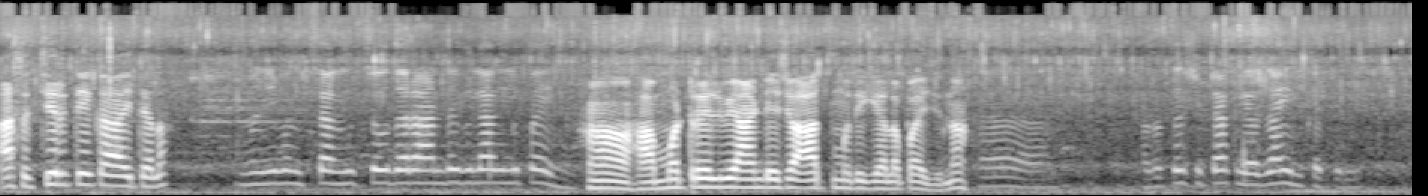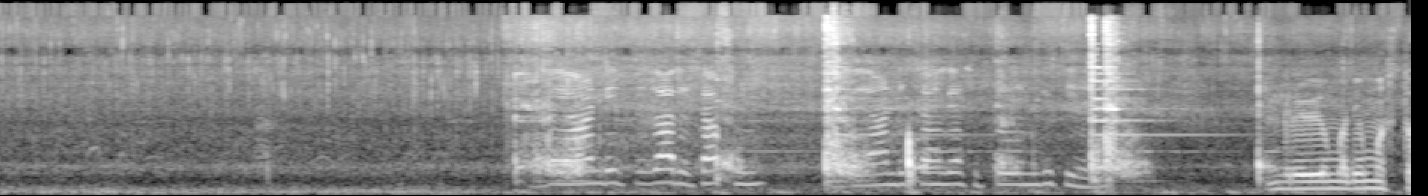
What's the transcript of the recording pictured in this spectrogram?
असं चिरते का आई त्याला? म्हणजे मग चांगली चौदार अंड बी लागली पाहिजे. हा हा मटेरियल बी अंड्याच्या आतमध्ये गेला पाहिजे ना. हा. आता तशी टाकल्यावर जाईल का तरी? आता हे अंडीची झालं टाकून. ते अंडी चांगली अशी तळून घेते. ग्रेव्ही मध्ये मस्त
